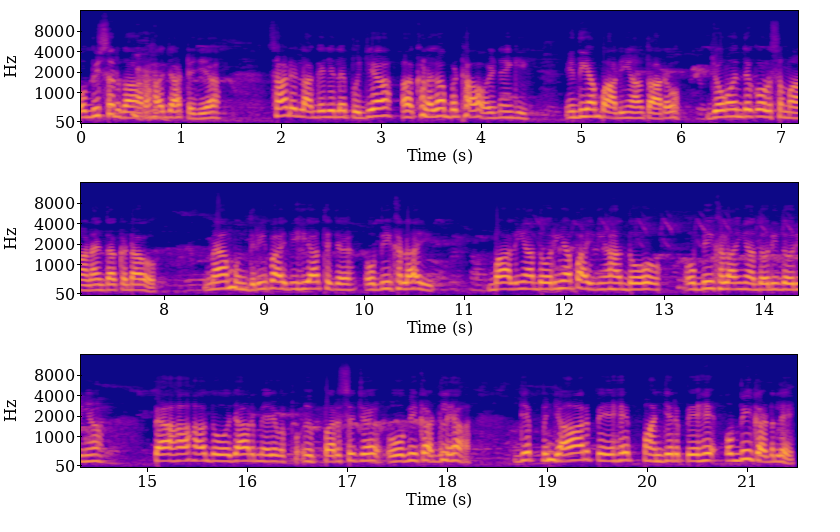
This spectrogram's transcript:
ਉਹ ਵੀ ਸਰਦਾਰ ਆ ਜੱਟ ਜਿਹਾ ਸਾਡੇ ਲਾਗੇ ਜਿਹੜੇ ਪੁੱਜਿਆ ਆਖਣ ਲਗਾ ਬਿਠਾਓ ਇਹਨੇਗੀ ਇਹਦੀਆਂ ਬਾਲੀਆਂ ਉਤਾਰੋ ਜੋ ਇਹਦੇ ਕੋਲ ਸਮਾਨ ਹੈ ਇਹਦਾ ਕਢਾਓ। ਮੈਂ ਮੁੰਦਰੀ ਪਾਈ ਦੀ ਸੀ ਹੱਥ 'ਚ ਉਹ ਵੀ ਖਲਾਈ ਬਾਲੀਆਂ ਦੋਰੀਆਂ ਪਾਈ ਦੀਆਂ ਦੋ ਉਹ ਵੀ ਖਲਾਈਆਂ ਦੋਰੀ ਦੋਰੀਆਂ ਪੈਸਾ ਹਾ 2000 ਮੇਰੇ ਪਰਸ 'ਚ ਉਹ ਵੀ ਕੱਢ ਲਿਆ ਜੇ 50 ਰੁਪਏ ਹੈ 5 ਰੁਪਏ ਹੈ ਉਹ ਵੀ ਕੱਢ ਲਏ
